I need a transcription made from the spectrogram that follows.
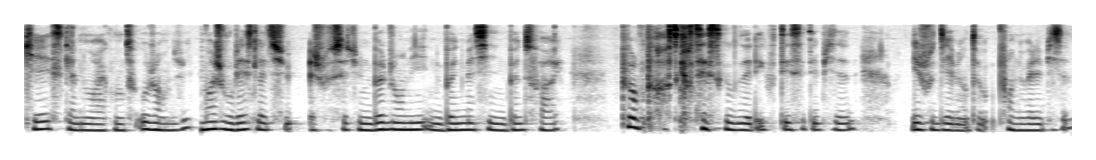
qu'est-ce qu'elle nous raconte aujourd'hui? Moi je vous laisse là-dessus. Je vous souhaite une bonne journée, une bonne matinée, une bonne soirée. Peu importe quand est-ce que vous allez écouter cet épisode. Et je vous dis à bientôt pour un nouvel épisode.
